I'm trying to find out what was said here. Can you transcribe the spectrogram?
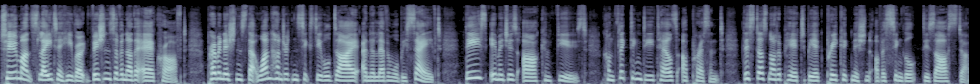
Two months later, he wrote Visions of Another Aircraft, premonitions that 160 will die and 11 will be saved. These images are confused. Conflicting details are present. This does not appear to be a precognition of a single disaster.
